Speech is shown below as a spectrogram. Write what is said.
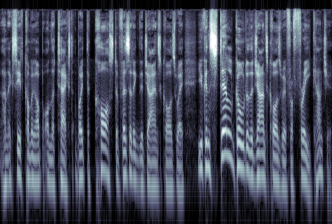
and I see it coming up on the text about the cost of visiting the Giants Causeway, you can still go to the Giants Causeway for free, can't you?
